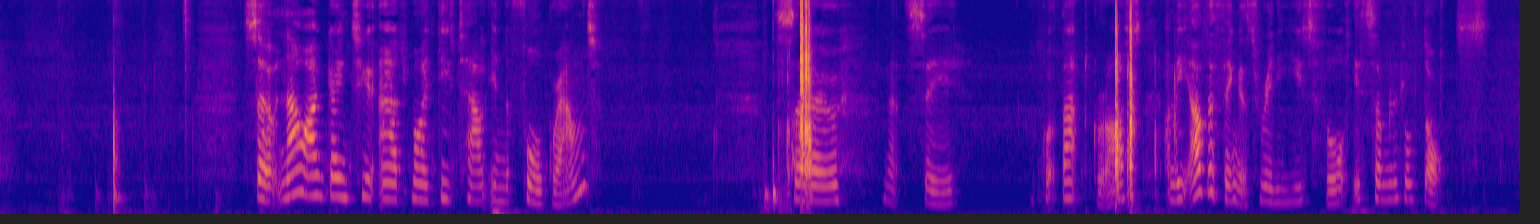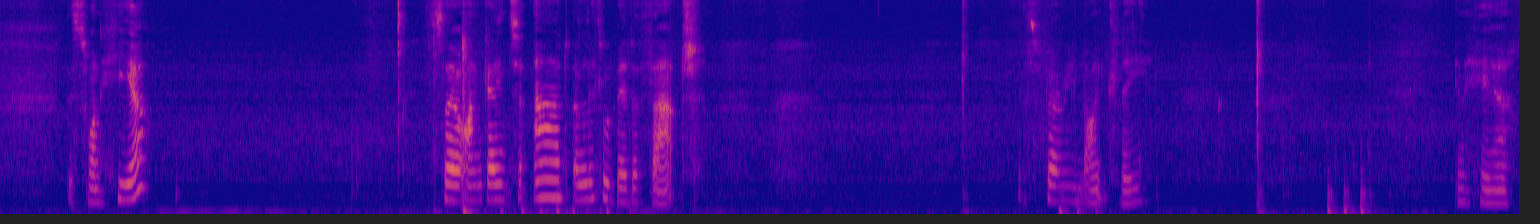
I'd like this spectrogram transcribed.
So now I'm going to add my detail in the foreground. So let's see, I've got that grass. And the other thing that's really useful is some little dots. This one here. So I'm going to add a little bit of that It's very likely in here.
